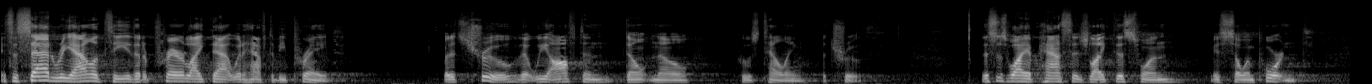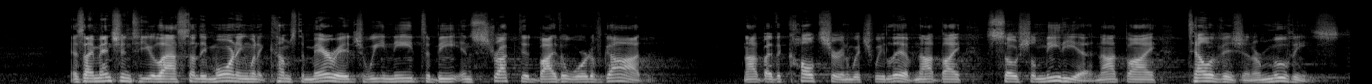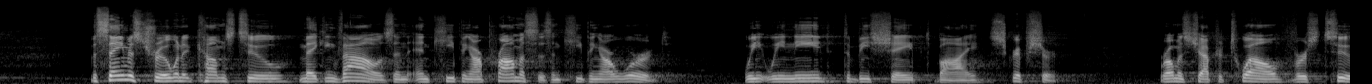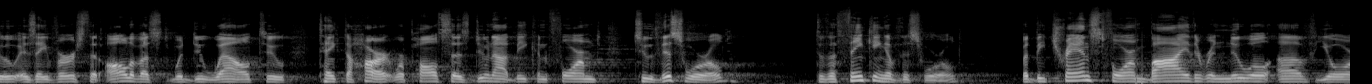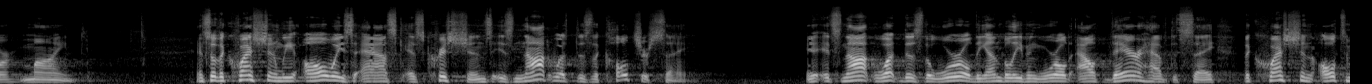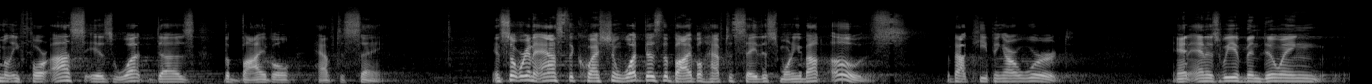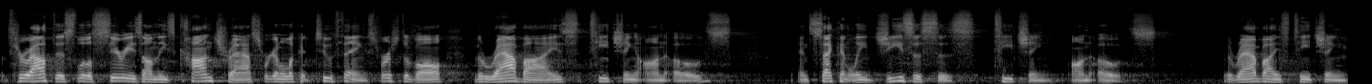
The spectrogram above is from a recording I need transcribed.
It's a sad reality that a prayer like that would have to be prayed. But it's true that we often don't know who's telling the truth. This is why a passage like this one is so important. As I mentioned to you last Sunday morning, when it comes to marriage, we need to be instructed by the Word of God, not by the culture in which we live, not by social media, not by television or movies. The same is true when it comes to making vows and, and keeping our promises and keeping our word. We, we need to be shaped by Scripture. Romans chapter 12, verse 2, is a verse that all of us would do well to take to heart, where Paul says, Do not be conformed to this world, to the thinking of this world, but be transformed by the renewal of your mind. And so the question we always ask as Christians is not what does the culture say? It's not what does the world, the unbelieving world out there have to say. The question ultimately for us is what does the Bible have to say? And so we're going to ask the question what does the Bible have to say this morning about oaths, about keeping our word? And, and as we have been doing throughout this little series on these contrasts, we're going to look at two things. First of all, the rabbi's teaching on oaths, and secondly, Jesus' teaching on oaths. The rabbi's teaching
